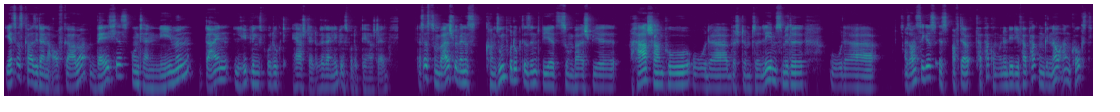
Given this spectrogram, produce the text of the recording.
Jetzt ist quasi deine Aufgabe, welches Unternehmen dein Lieblingsprodukt herstellt oder deine Lieblingsprodukte herstellen. Das ist zum Beispiel, wenn es Konsumprodukte sind, wie jetzt zum Beispiel Haarshampoo oder bestimmte Lebensmittel oder sonstiges, ist auf der Verpackung. Wenn du dir die Verpackung genau anguckst,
